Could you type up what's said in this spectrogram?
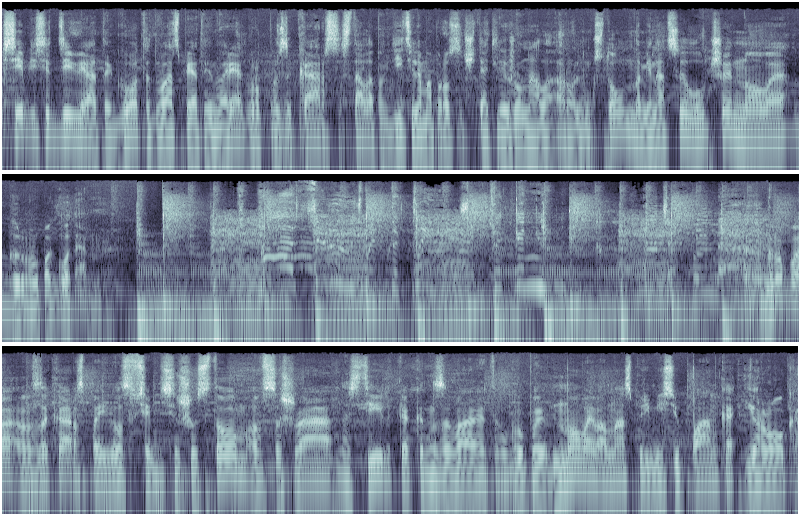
79 год, 25 января, группа The Cars стала победителем опроса читателей журнала Rolling Stone номинации «Лучшая новая группа года». Группа The Cars появилась в 76-м в США на стиль, как называют у группы, новая волна с примесью панка и рока.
